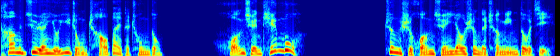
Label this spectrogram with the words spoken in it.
他们居然有一种朝拜的冲动。黄泉天幕，正是黄泉妖圣的成名斗技，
